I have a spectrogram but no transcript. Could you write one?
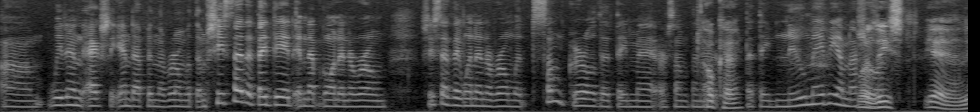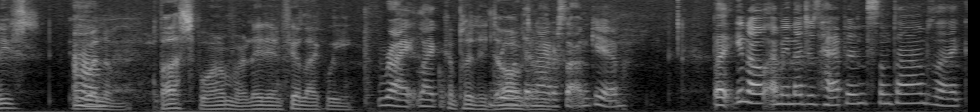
um, we didn't actually end up in the room with them. She said that they did end up going in the room. She said they went in a room with some girl that they met or something. or Okay. That they knew, maybe. I'm not well, sure. Well, at least yeah, at least it Um, wasn't a bus for them, or they didn't feel like we right. Like completely ruined the them. night or something. Yeah. But you know, I mean, that just happens sometimes. Like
